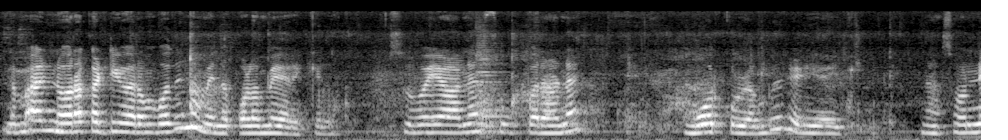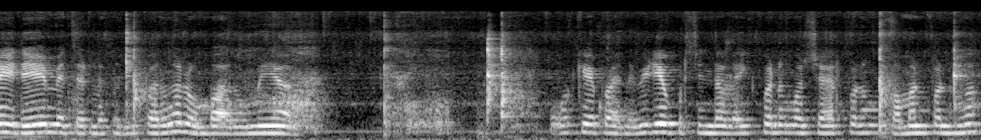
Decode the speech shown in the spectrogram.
இந்த மாதிரி நுரக்கட்டி வரும்போது நம்ம இந்த குழம்பை இறக்கிடலாம். சுவையான சூப்பரான மோர் குழம்பு ரெடி ஆயிடுச்சு. நான் சொன்ன இதே மெத்தடில் செஞ்சு பாருங்கள் ரொம்ப அருமையாக இருக்கும். ஓகேப்பா இந்த வீடியோ பிடிச்சிருந்தா லைக் பண்ணுங்கள் ஷேர் பண்ணுங்கள் கமெண்ட் பண்ணுங்கள்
